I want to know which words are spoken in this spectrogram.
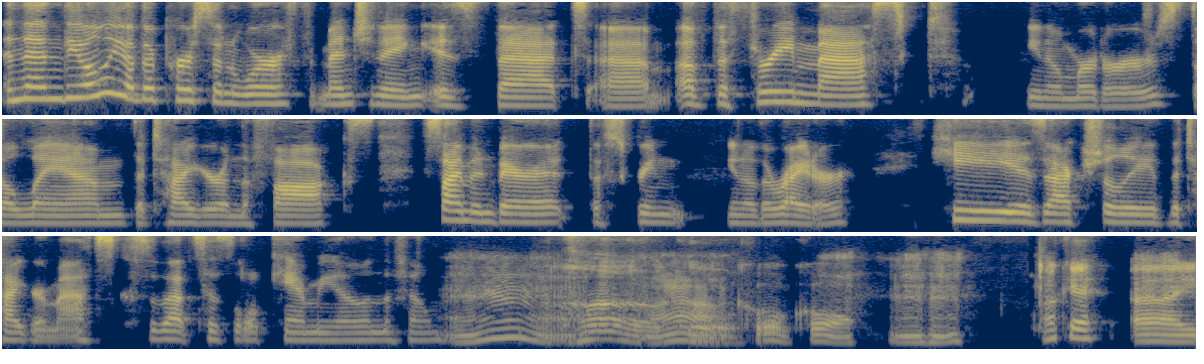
And then the only other person worth mentioning is that um, of the three masked, you know, murderers, the lamb, the tiger, and the fox, Simon Barrett, the screen, you know, the writer, he is actually the tiger mask. So that's his little cameo in the film. Oh, Oh, wow, cool. cool, cool. hmm Okay. Uh,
